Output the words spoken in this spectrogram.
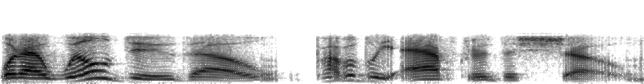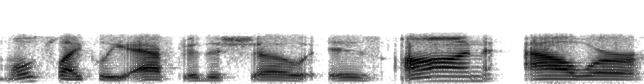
What I will do, though, probably after the show, most likely after the show, is on our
